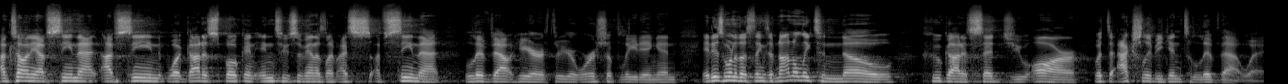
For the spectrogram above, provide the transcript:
I'm telling you, I've seen that. I've seen what God has spoken into Savannah's life. I've seen that lived out here through your worship leading. And it is one of those things of not only to know who God has said you are, but to actually begin to live that way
